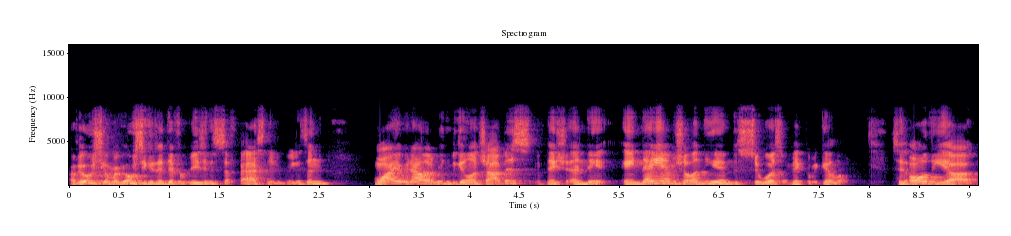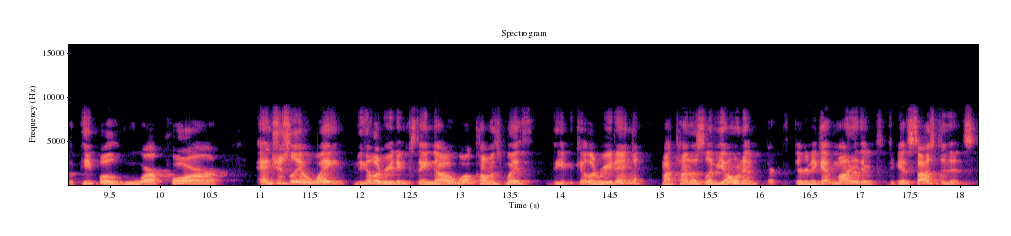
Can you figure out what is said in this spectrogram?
Rav Yossi, Rav Yossi gives a different reason. This is a fascinating reason. Why are we not allowed to read the Megillah on Shabbos? Einayim shall aniyim the suas make a Megillah. Said all the uh, the people who are poor anxiously await Megillah reading because they know what comes with the Megillah reading. Matanas levionim. They're, they're going to get money. They're to get sustenance.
